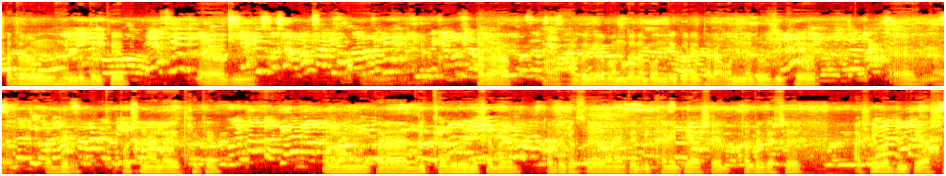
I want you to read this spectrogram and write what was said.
সাধারণ হিন্দুদেরকে তারা আবেগের বন্ধনে বন্দি করে তারা অন্যের রুজি খেয়ে তাদের তাদের উপাসনালয়ে থাকে এবং তারা দীক্ষাগুরু হিসেবে তাদের কাছে অনেকে দীক্ষা নিতে আসে, তাদের কাছে আশীর্বাদ নিতে আসে।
